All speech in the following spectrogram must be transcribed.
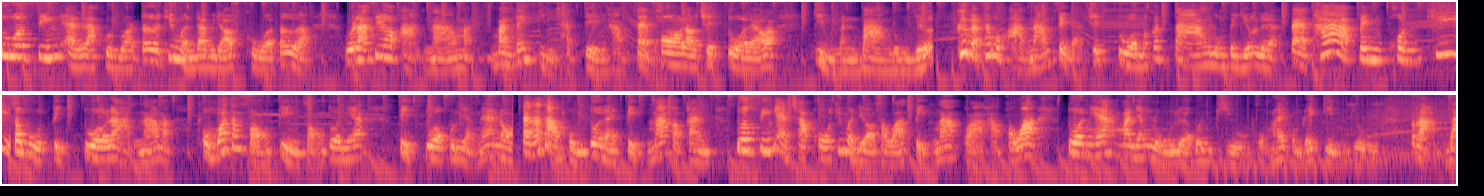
ตัวซิงค์แอนด์ลาคูนวอเตอร์ที่เหมือนดาวิดอฟคูวอเตอร์อะเวลาที่เราอาบน้ำอะมันได้กลิ่นชัดเจนครับ แต่พอเราเช็ดตัวแล้วอะ กลิ่นมันบางลงเยอะ คือแบบถ้าผมอาบน้ำเสร็จอะเช็ดตัวมันก็จางลงไปเยอะเลยอะแต่ถ้าเป็นคนที่สบู่ติดตัวเวลาอาบน้ำอะผมว่าทั้งสองกลิ่นสองตัวเนี้ย ติดตัวคุณอย่างแน่นอน แต่ถ้าถามผมตัวไหนติดมากกว่ากัน ตัวซิงค์แอนชาโคที่เหมือนเดียวสวาติดมากกว่าครับ เพราะว่าตัวนี้มันยังหลงเหลือบนผิว ผมให้ผมได้กลิ่นอยู่ ตราบใด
